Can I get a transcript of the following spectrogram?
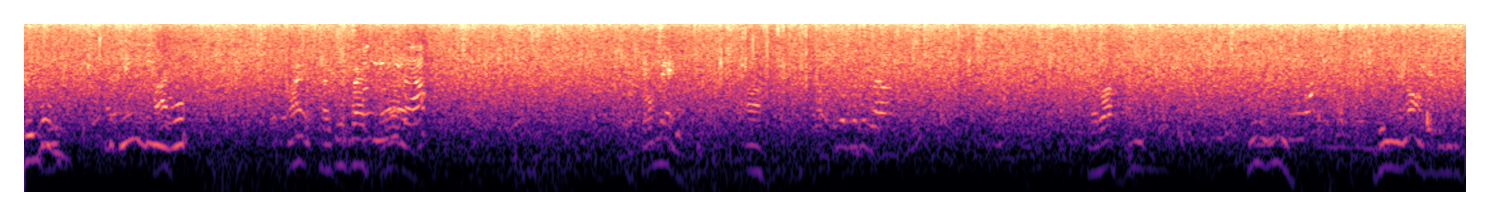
ถึงยิ่งดีไม่ใส่ขึ้นไปนี่เหรอสองแม่อะอะไรวะนี่นี่ดึงในน่องดึงไป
